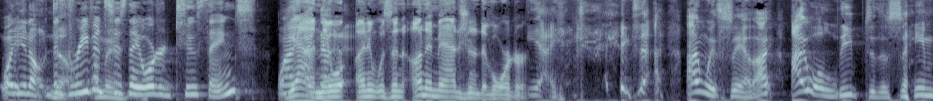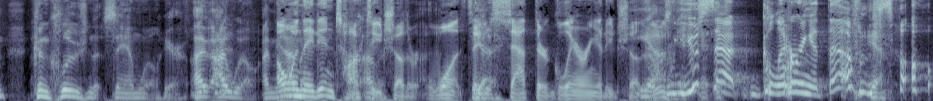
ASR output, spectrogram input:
Well, you know, The no, grievance I mean- is they ordered two things. Well, yeah I- and they were and it was an unimaginative order Yeah, exactly. I'm with Sam. I, I will leap to the same conclusion that Sam will here. I, I will. I mean, Oh, I'm and a- they didn't talk to each other once. They yeah. just sat there glaring at each other. Yeah. was- You sat glaring at them. Yeah. So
